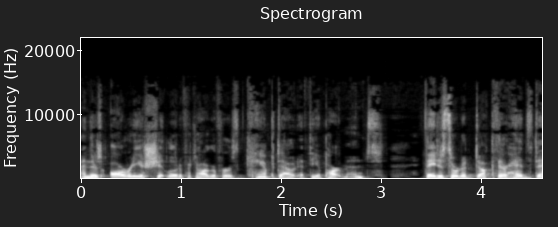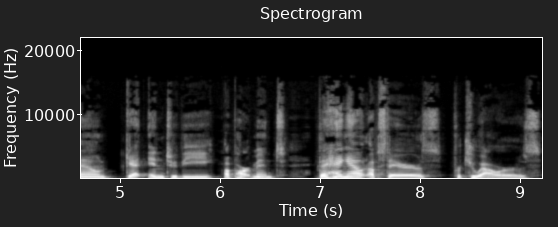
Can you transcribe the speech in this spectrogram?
and there's already a shitload of photographers camped out at the apartment. They just sort of duck their heads down, get into the apartment. They hang out upstairs for two hours.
